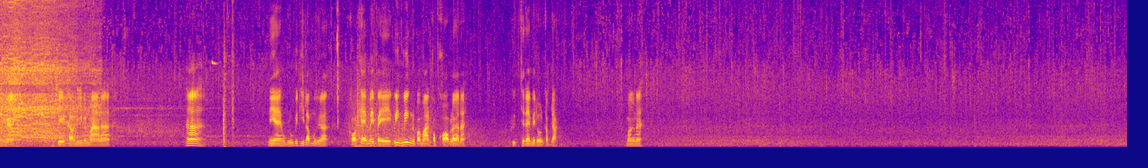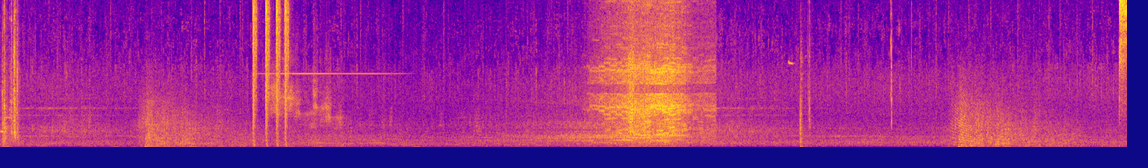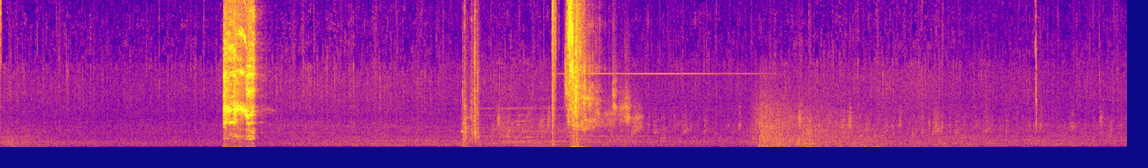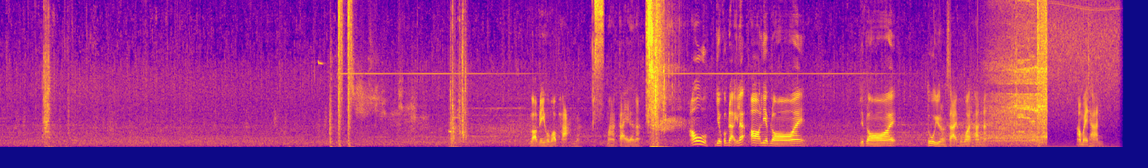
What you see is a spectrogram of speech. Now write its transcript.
ยังไง โอเคคราวนี้มันมานะห้าเนี่ยผมรู้วิธีรับมือแล้วขอแค่ไม่ไปวิ่งวิ่งประมาณขอบขอบแล้วกันนะคือจะได้ไม่โดนกับดักมั้งนะ รอบนี้ผมว่าผ่านมามาไกลแล้วนะ เอ้าเหยียบกับดักอีกแล้วอ๋อเรียบร้อย เรียบร้อย ตู้อยู่ทางซ้ายผมว่าทันนะ เอาไม่ทัน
